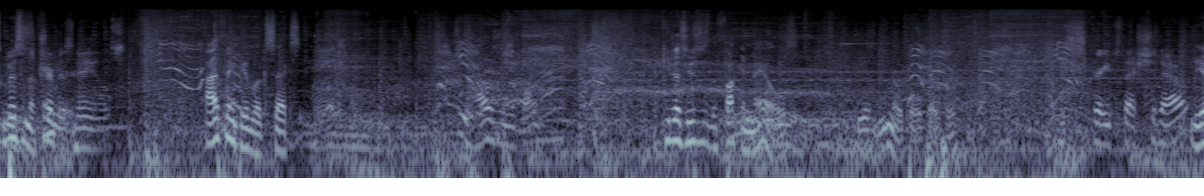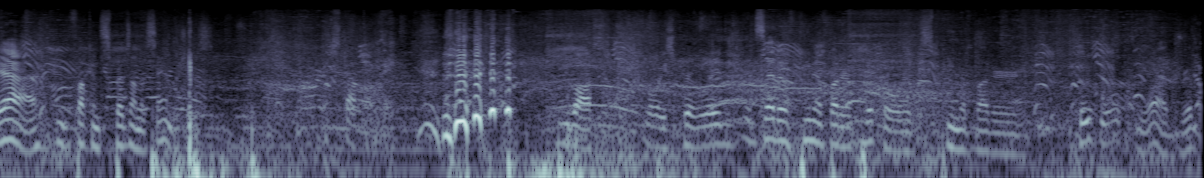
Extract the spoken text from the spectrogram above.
He's missing a trim his nails. I think they look sexy. He? He just uses the fucking nails. He doesn't need no paper. He scrapes that shit out. Yeah, he fucking spits on the sandwiches. Stop that. you lost voice privilege. Instead of peanut butter pickle, it's peanut butter. Yeah, dribble.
